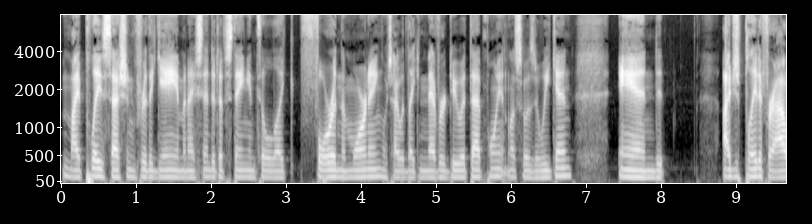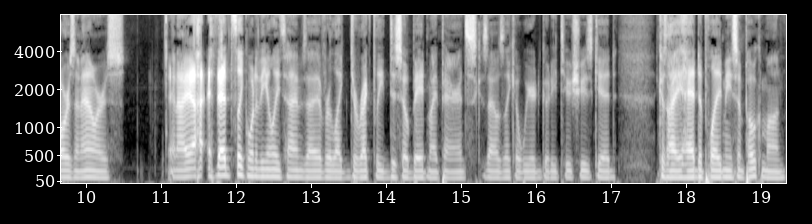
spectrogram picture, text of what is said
my play session for the game and I ended up staying until like four in the morning, which I would like never do at that point unless it was a weekend. And I just played it for hours and hours. And I, I that's like one of the only times I ever like directly disobeyed my parents because I was like a weird goody two shoes kid because I had to play me some Pokemon.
